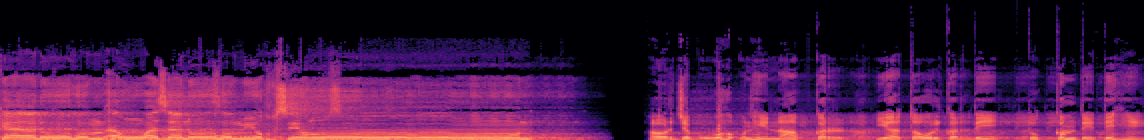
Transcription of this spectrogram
كَالُوهُمْ أَوْ وَزَنُوهُمْ يُخْسِرُونَ اور جب وہ انہیں ناپ کر یا تول کر دیں تو کم دیتے ہیں۔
